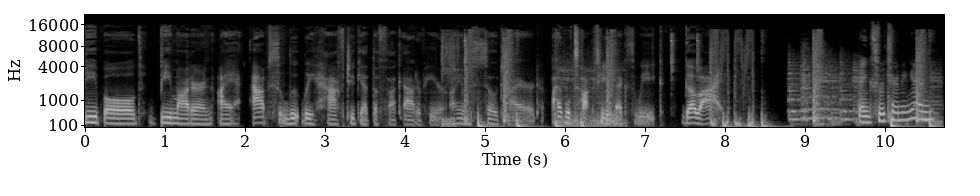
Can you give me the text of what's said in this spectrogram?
be bold, be modern. I absolutely have to get the fuck out of here. I am so tired. I will talk to you next week. Goodbye. Thanks for tuning in.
